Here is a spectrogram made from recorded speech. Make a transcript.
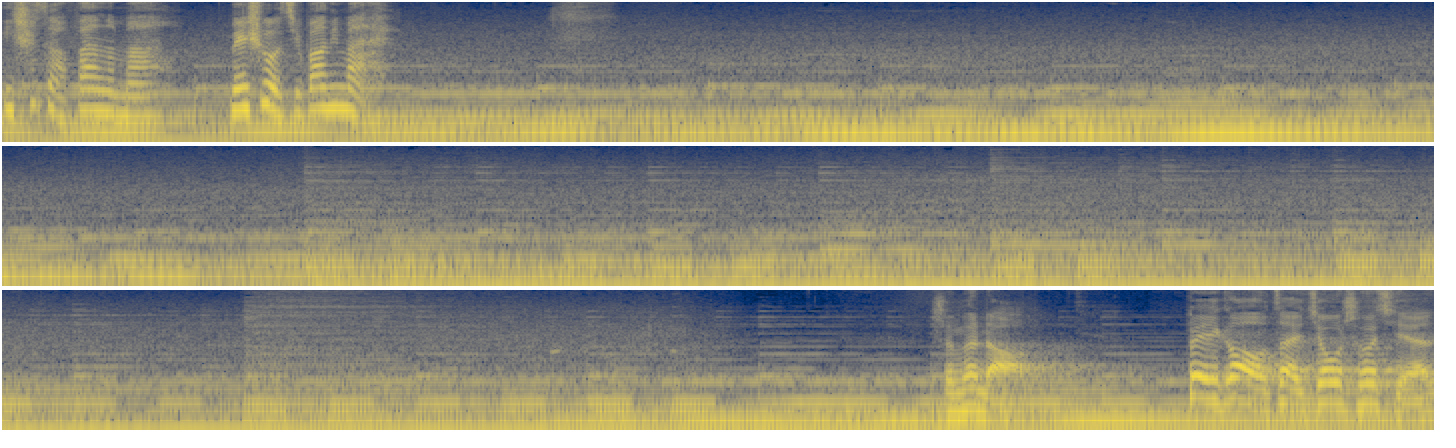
你吃早饭了吗？没事，我去帮你买。审判长，被告在交车前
